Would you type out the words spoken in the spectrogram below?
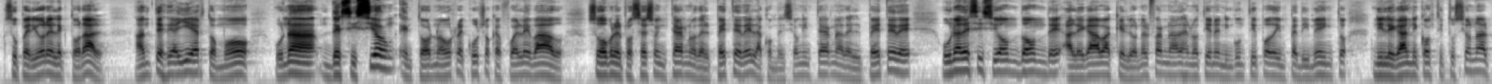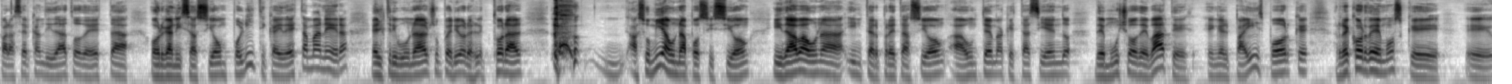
Superior Electoral. Antes de ayer tomó una decisión en torno a un recurso que fue elevado sobre el proceso interno del PTD, la convención interna del PTD, una decisión donde alegaba que Leonel Fernández no tiene ningún tipo de impedimento ni legal ni constitucional para ser candidato de esta organización política. Y de esta manera el Tribunal Superior Electoral asumía una posición y daba una interpretación a un tema que está siendo de mucho debate en el país, porque recordemos que eh,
